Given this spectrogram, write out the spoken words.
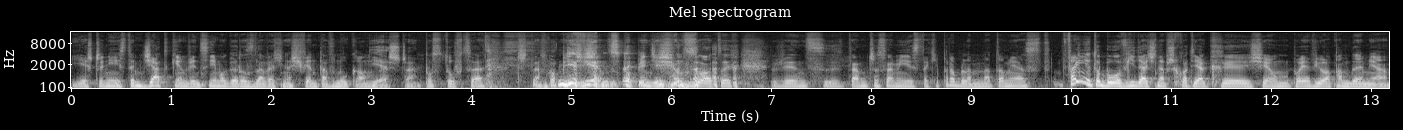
Jeszcze nie jestem dziadkiem, więc nie mogę rozdawać na święta wnukom Jeszcze. po stówce, czy tam po Nie 50, więcej. po 50 zł, więc y, tam czasami jest taki problem. Natomiast fajnie to było widać na przykład jak y, się pojawiła pandemia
